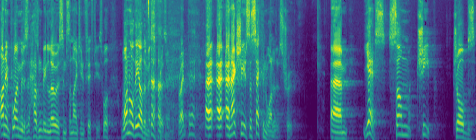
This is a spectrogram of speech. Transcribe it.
unemployment hasn't been lower since the 1950s. Well, one or the other, Mr. President, right? Uh, uh, and actually, it's the second one that's true. Um, yes, some cheap jobs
